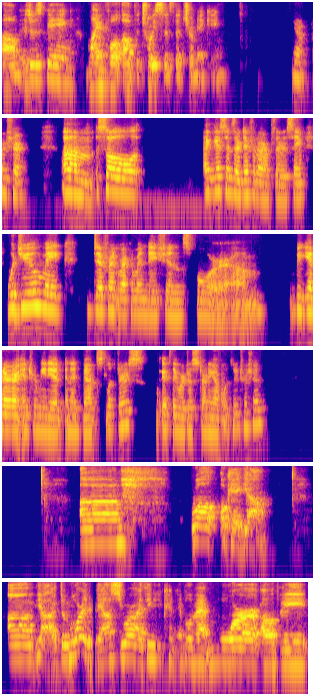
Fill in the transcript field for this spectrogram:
Um, it's just being mindful of the choices that you're making. Yeah, for sure. Um, so I guess if they're different or if they're the same, would you make different recommendations for um, beginner, intermediate, and advanced lifters if they were just starting out with nutrition? Um, well, okay, yeah. Um, yeah, the more advanced you are, I think you can implement more of the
